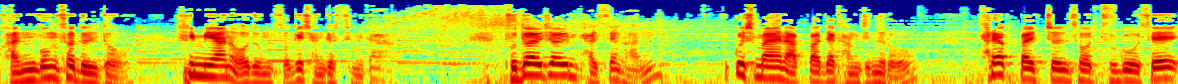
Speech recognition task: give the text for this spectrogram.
관공서들도 희미한 어둠 속에 잠겼습니다. 두 달 전 발생한 후쿠시마현 앞바다 강진으로 화력발전소 두 곳의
